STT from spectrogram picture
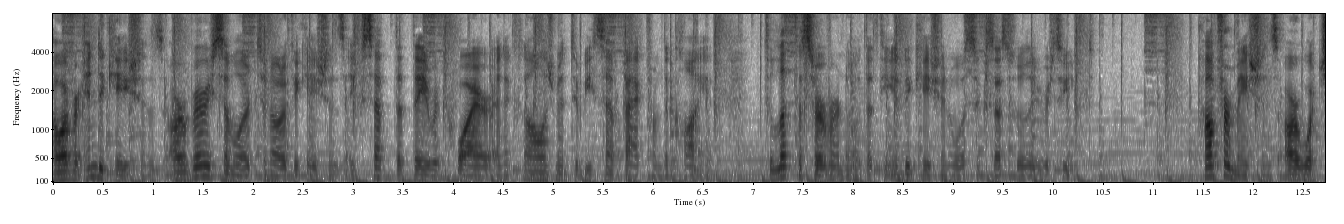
However, indications are very similar to notifications except that they require an acknowledgement to be sent back from the client to let the server know that the indication was successfully received. Confirmations are what,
